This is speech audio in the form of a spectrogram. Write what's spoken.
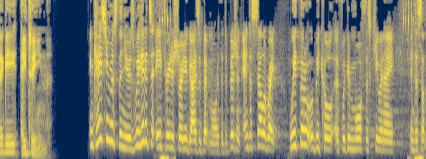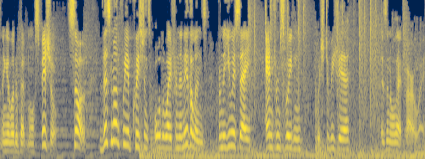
PEGI 18. In case you missed the news, we headed to E3 to show you guys a bit more of the division, and to celebrate, we thought it would be cool if we could morph this Q&A into something a little bit more special. So, this month we have questions all the way from the Netherlands, from the USA, and from Sweden, which to be fair, isn't all that far away.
